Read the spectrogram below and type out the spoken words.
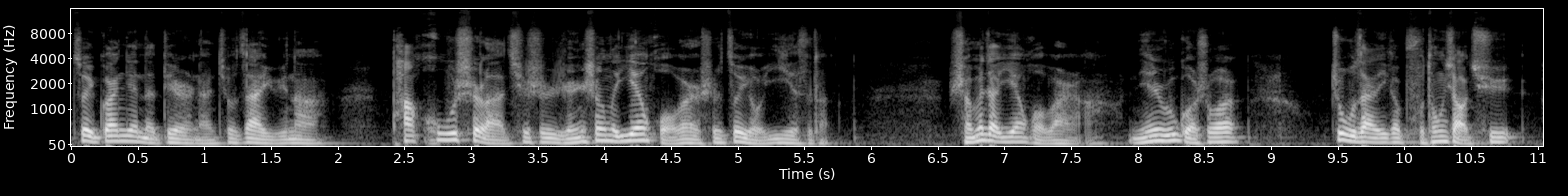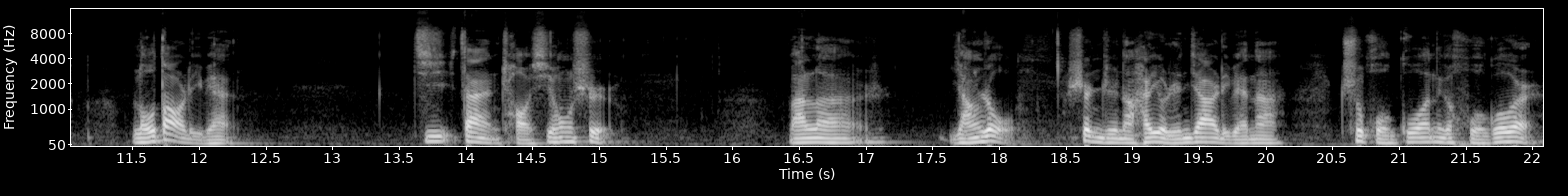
最关键的地儿呢，就在于呢。他忽视了，其实人生的烟火味是最有意思的。什么叫烟火味啊？您如果说住在一个普通小区，楼道里边，鸡蛋炒西红柿，完了羊肉，甚至呢还有人家里边呢吃火锅，那个火锅味儿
